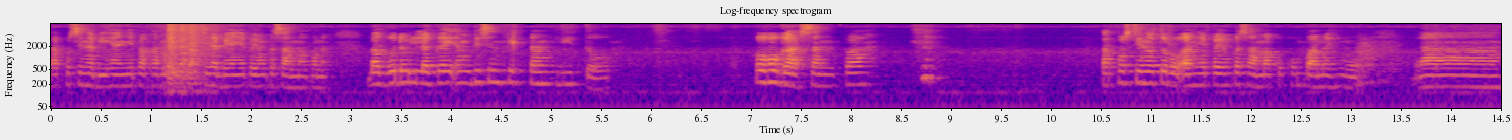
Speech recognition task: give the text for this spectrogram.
Tapos sinabihan niya pa kami, sinabihan niya pa yung kasama ko na, bago daw ilagay ang disinfectant dito, huhugasan pa. Tapos tinuturuan niya pa yung kasama ko kung paano mo ah,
